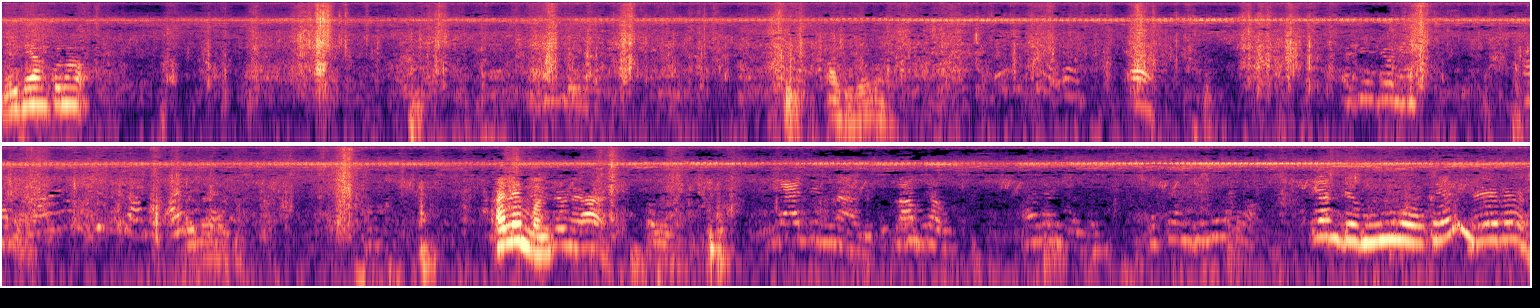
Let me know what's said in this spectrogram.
Dinihan ko na. Ay, ai lên Alemon. Em đừng mua cái này.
